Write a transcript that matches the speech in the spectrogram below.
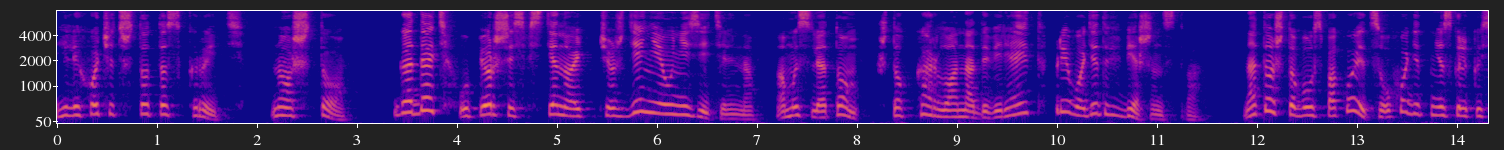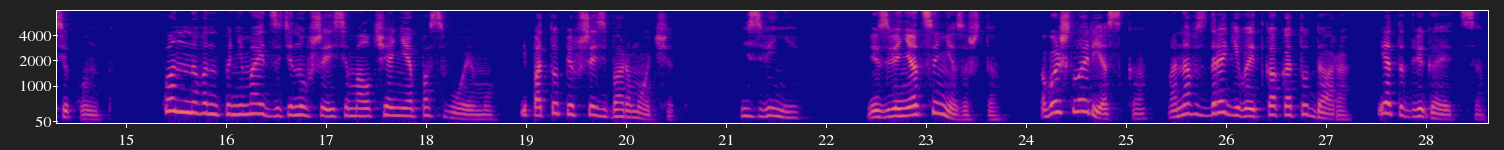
Или хочет что-то скрыть. Но что? Гадать, упершись в стену отчуждения, унизительно. А мысль о том, что Карлу она доверяет, приводит в бешенство. На то, чтобы успокоиться, уходит несколько секунд. Коннован понимает затянувшееся молчание по-своему и, потупившись, бормочет. «Извини». «Извиняться не за что». Вышла резко. Она вздрагивает, как от удара, и отодвигается.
